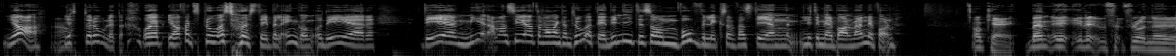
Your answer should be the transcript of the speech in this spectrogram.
Ja, jätteroligt. Och jag, jag har faktiskt provat Star Stable en gång och det är, det är mer avancerat än vad man kan tro att det är. Det är lite som WoW liksom, fast i en lite mer barnvänlig form. Okej, men är, är det, för- förlåt nu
